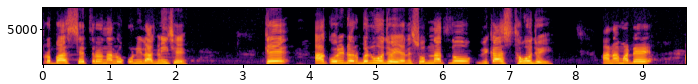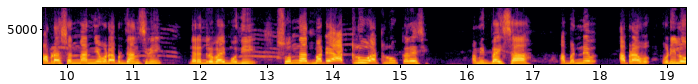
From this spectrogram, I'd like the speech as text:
પ્રભાસ ક્ષેત્રના લોકોની લાગણી છે કે આ કોરિડોર બનવો જોઈએ અને સોમનાથનો વિકાસ થવો જોઈએ. આના માટે આપણા સન્માનીય વડાપ્રધાન શ્રી નરેન્દ્રભાઈ મોદી સોમનાથ માટે આટલું આટલું કરે છે. અમિતભાઈ શાહ, આ બંને આપણા વડીલો,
